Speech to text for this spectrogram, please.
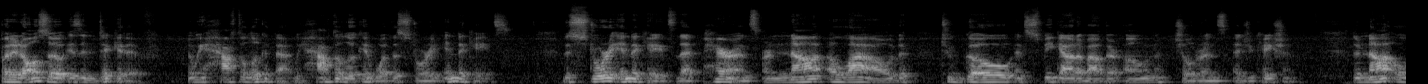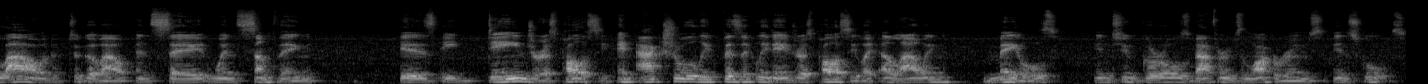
But it also is indicative, and we have to look at that. We have to look at what the story indicates. The story indicates that parents are not allowed to go and speak out about their own children's education. They're not allowed to go out and say when something is a dangerous policy, an actually physically dangerous policy, like allowing males into girls' bathrooms and locker rooms in schools.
